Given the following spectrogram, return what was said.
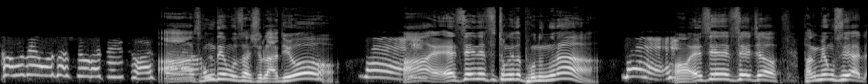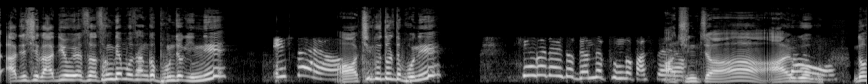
성대모사 쇼가 되게 좋았어요. 아, 성대모사 씨 라디오? 네. 아, SNS 통해서 보는구나? 네. 어, SNS에 저, 박명수의 아- 아저씨 라디오에서 성대모사 한 거 본 적 있니? 있어요. 어, 친구들도 보니? 친구들도 몇몇 본 거 봤어요. 아, 진짜? 아이고. 너,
